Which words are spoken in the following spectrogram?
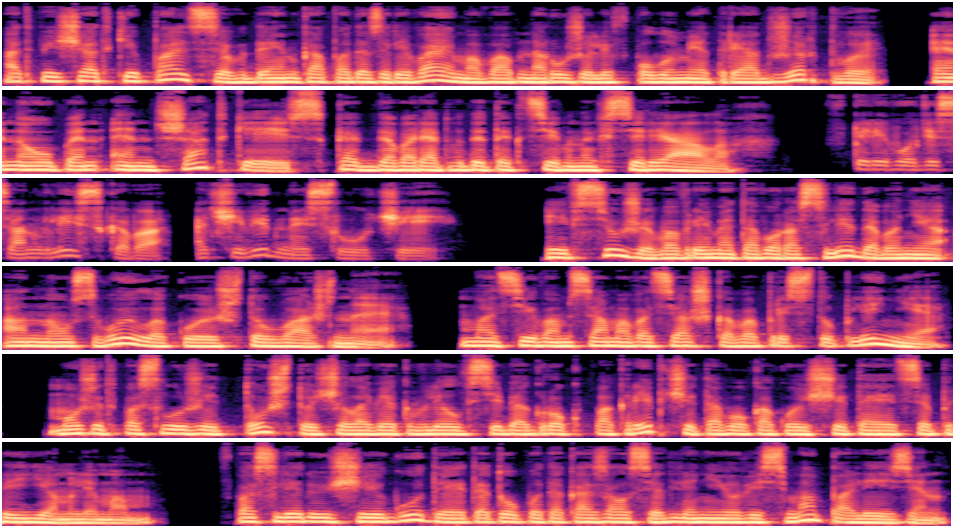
Отпечатки пальцев ДНК подозреваемого обнаружили в полуметре от жертвы «an open-end shut case», как говорят в детективных сериалах. В переводе с английского «очевидный случай». И все же во время того расследования Анна усвоила кое-что важное. Мотивом самого тяжкого преступления может послужить то, что человек влил в себя грок покрепче того, какой считается приемлемым. В последующие годы этот опыт оказался для нее весьма полезен.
